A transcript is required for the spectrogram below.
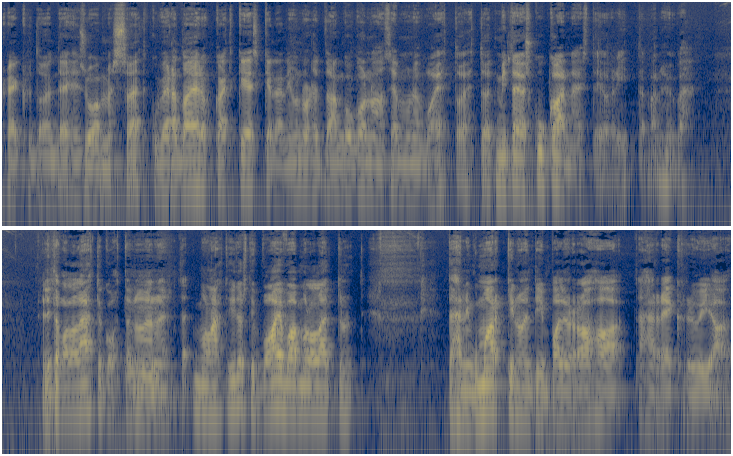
rekrytointeihin Suomessa, että kun verrataan ehdokkaita keskenään, niin unohdetaan kokonaan semmoinen vaihtoehto, että mitä jos kukaan näistä ei ole riittävän hyvä. Eli tavallaan lähtökohtana mm. aina, että me ollaan lähty hitosti vaivaa, me ollaan laittanut tähän niin kuin markkinointiin paljon rahaa, tähän rekryyn ja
